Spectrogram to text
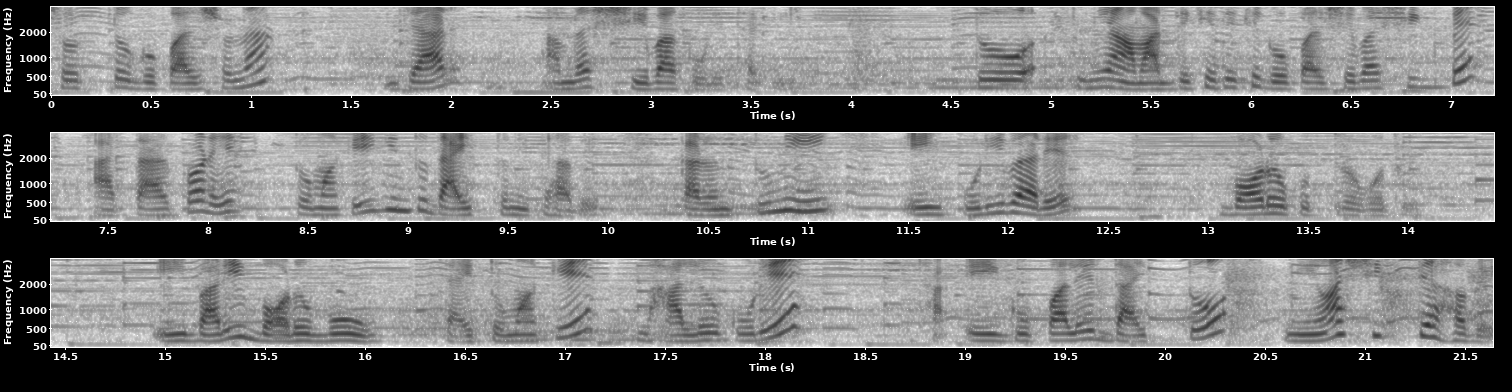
ছোট্ট গোপাল সোনা, যার আমরা সেবা করে থাকি। তো তুমি আমার দেখে দেখে গোপাল সেবা শিখবে আর তারপরে তোমাকেই কিন্তু দায়িত্ব নিতে হবে। কারণ তুমি এই পরিবারের বড় পুত্রবধূ। এই বাড়ির বড় বউ। তাই তোমাকে ভালো করে এই গোপালের দায়িত্ব নেওয়া শিখতে হবে।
